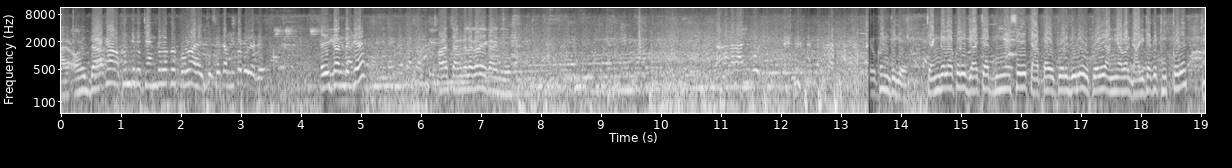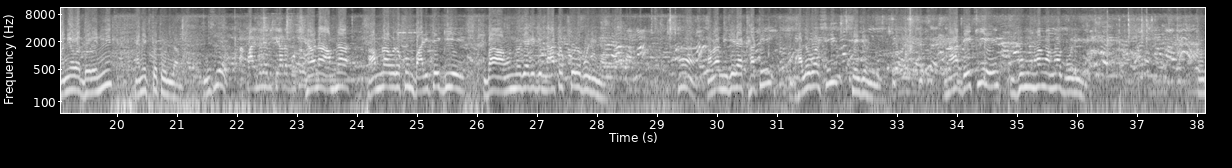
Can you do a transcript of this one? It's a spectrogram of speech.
আর দা দেখা ওখান থেকে চ্যাংদোলাকে পড়া হয়েছে সেটা মুখে বলে দে। এইখান থেকে? আমরা চাঙ্গলা করে এখানে নিয়ে এসেছি। ওখান থেকে চ্যাংদোলা করে জয়চাঁদ নিয়ে এসে তারপর উপরে দিল উপরে আমি আবার গাড়িটাকে ঠিক করে আমি আবার ধরে নিয়ে অমিতকে তুললাম। বুঝলে? হ্যাঁ না আমরা আমরা ওরকম বাড়িতে গিয়ে বা অন্য জায়গায় গিয়ে নাটক করে বলি না। হ্যাঁ আমরা নিজেরা খাটি, ভালোবাসি সেই জন্য। না দেখিয়ে ভাঙ আমরা বলি না।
